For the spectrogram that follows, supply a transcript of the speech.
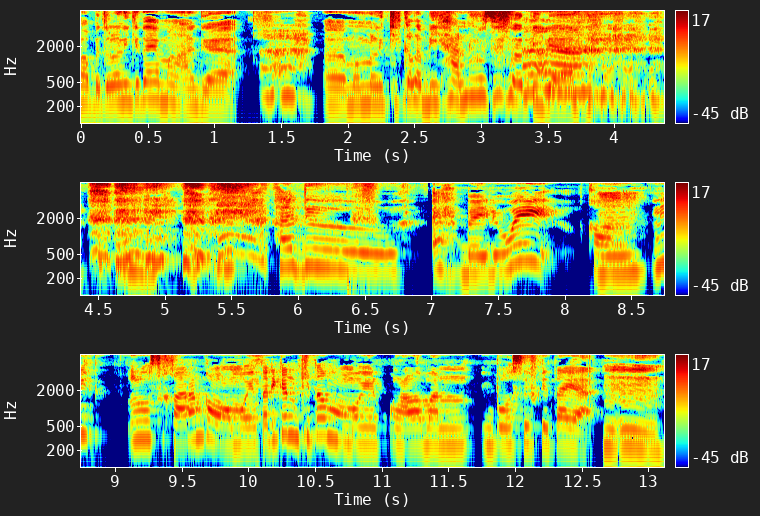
kebetulan kita emang agak eh, memiliki kelebihan khusus atau tidak. Aduh. Eh by the way, kalau ini lu sekarang kalau ngomongin tadi kan kita ngomongin pengalaman impulsif kita ya. Mm-mm.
